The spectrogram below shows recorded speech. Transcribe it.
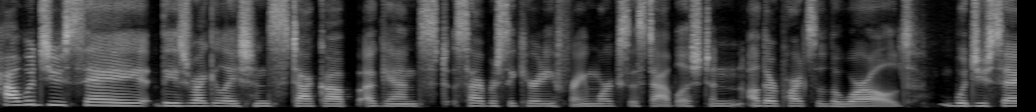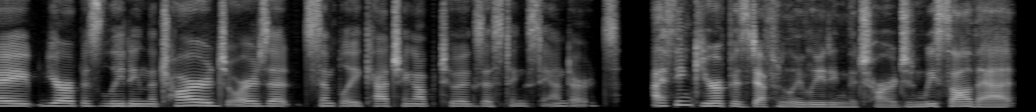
How would you say these regulations stack up against cybersecurity frameworks established in other parts of the world? Would you say Europe is leading the charge, or is it simply catching up to existing standards? I think Europe is definitely leading the charge. And we saw that,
